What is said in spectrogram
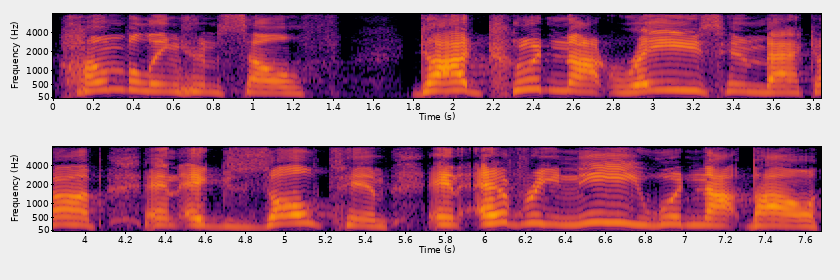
humbling himself, God could not raise him back up and exalt him, and every knee would not bow,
